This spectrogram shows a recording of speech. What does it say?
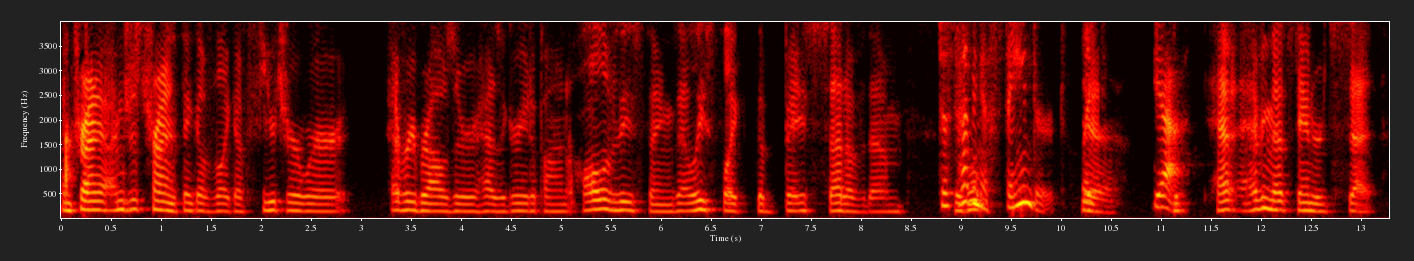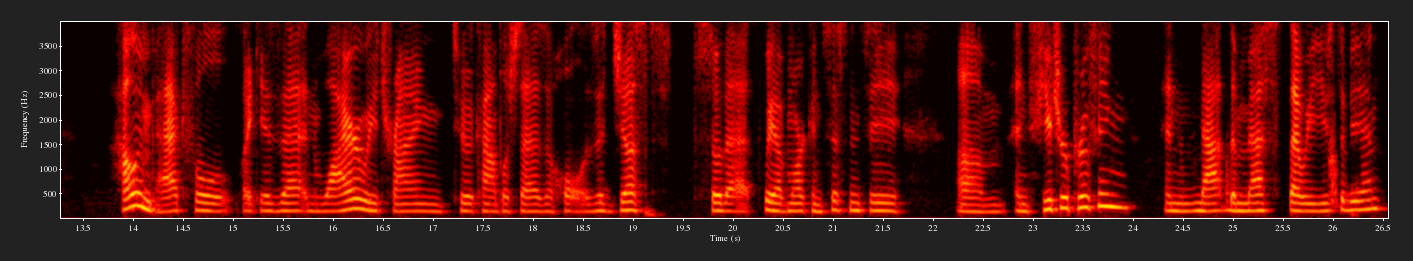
I'm trying I'm just trying to think of like a future where every browser has agreed upon all of these things, at least like the base set of them. Just having a standard. Like, yeah. Yeah. Ha- having that standard set. How impactful like is that and why are we trying to accomplish that as a whole? Is it just so that we have more consistency um, and future proofing and not the mess that we used to be in.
